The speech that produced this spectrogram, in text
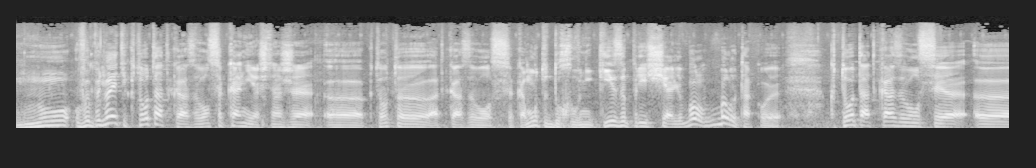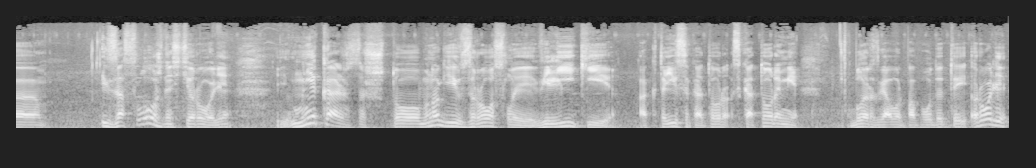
Ну, вы понимаете, кто-то отказывался, конечно же. Э, кто-то отказывался, кому-то духовники запрещали. Было, было такое. Кто-то отказывался... Из-за сложности роли, мне кажется, что многие взрослые, великие актрисы, которые, с которыми был разговор по поводу этой роли,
